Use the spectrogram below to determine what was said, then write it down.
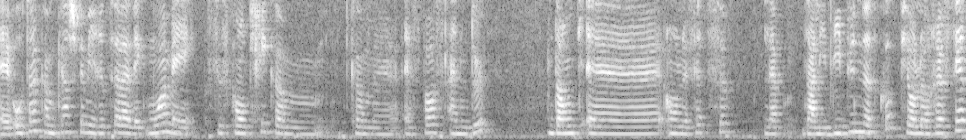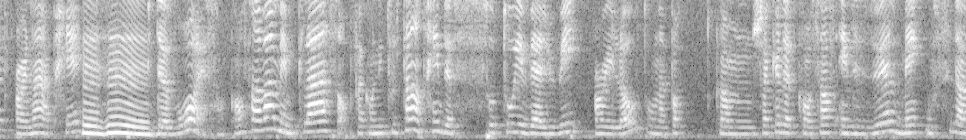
Euh, autant comme quand je fais mes rituels avec moi, mais c'est ce qu'on crée comme, comme euh, espace à nous deux. Donc, on l'a fait ça la- dans les débuts de notre couple, puis on l'a refait un an après. Mhm. Puis de voir, elles sont constamment à la même place. On, fait qu'on est tout le temps en train de s'auto-évaluer un et l'autre. On apporte comme chacun notre conscience individuelle, mais aussi dans,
